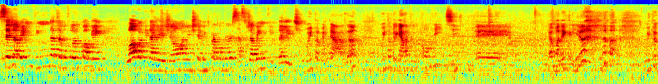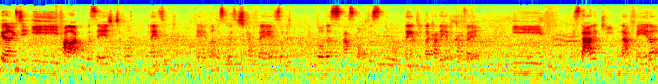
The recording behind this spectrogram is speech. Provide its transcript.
Seja bem-vinda, estamos falando com alguém logo aqui da região, a gente tem muito para conversar. Seja bem-vinda, Lid. Muito obrigada, muito obrigada pelo convite. É, é uma alegria. muito grande e falar com você. A gente já falou né, sobre coisas de café, sobre todas as pontas do, dentro da cadeia do café. E estar aqui na feira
